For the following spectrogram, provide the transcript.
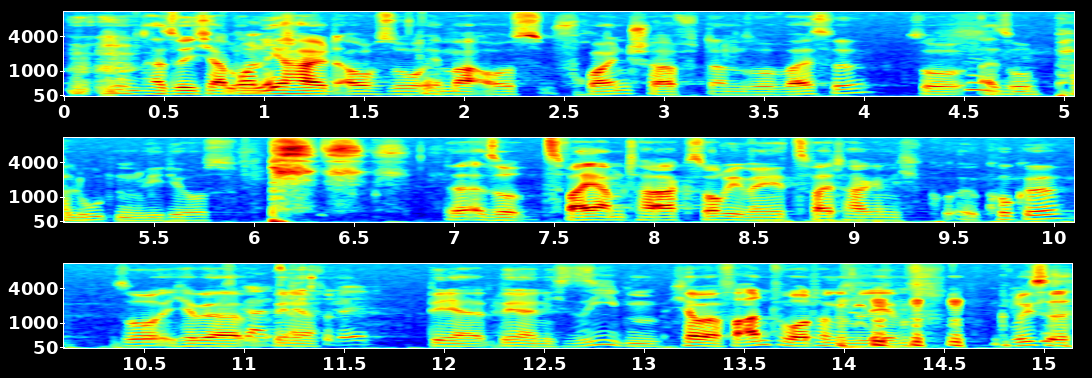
Also ich abonniere halt auch so Doch. immer aus Freundschaft dann so, weißt du? So, also Mhm. Paluten-Videos. Also zwei am Tag, sorry, wenn ich jetzt zwei Tage nicht gu- gucke. So, ich habe ja, bin ja, bin ja, bin ja nicht sieben. Ich habe ja Verantwortung im Leben. Grüße.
